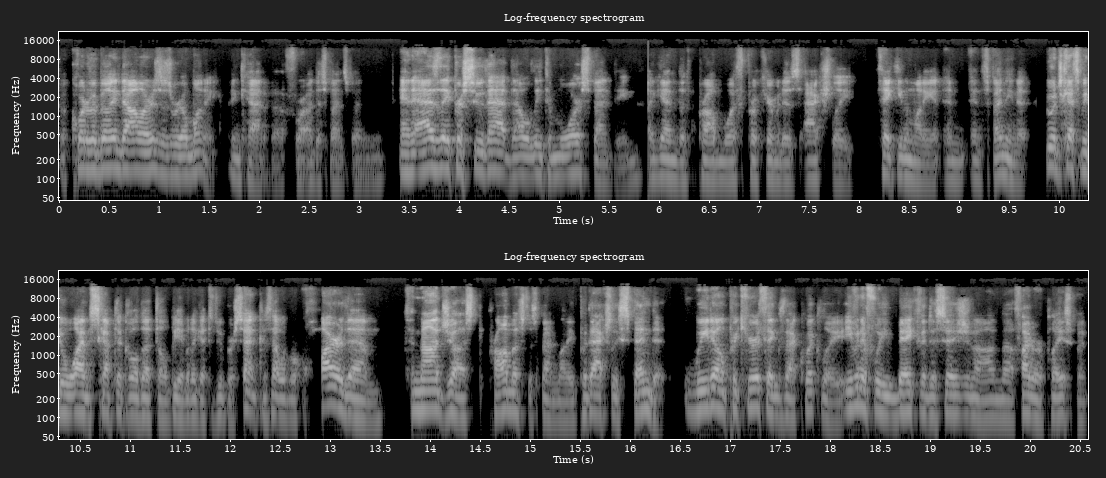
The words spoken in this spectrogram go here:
a quarter of a billion dollars is real money in canada for undispense spending. And as they pursue that that will lead to more spending. Again the problem with procurement is actually taking the money and, and spending it, which gets me to why I'm skeptical that they'll be able to get to 2%, because that would require them to not just promise to spend money, but actually spend it. We don't procure things that quickly, even if we make the decision on the fighter replacement.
